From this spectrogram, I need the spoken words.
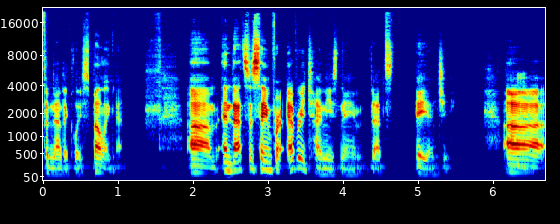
phonetically spelling it. Um, and that's the same for every Chinese name that's A N G. Uh,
